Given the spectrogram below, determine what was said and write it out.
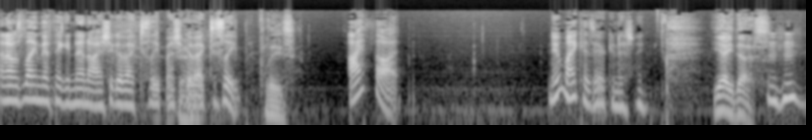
and I was laying there thinking, "No, no, I should go back to sleep. I should go back to sleep." Please. I thought, new Mike has air conditioning. Yeah, he does. Mm-hmm.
